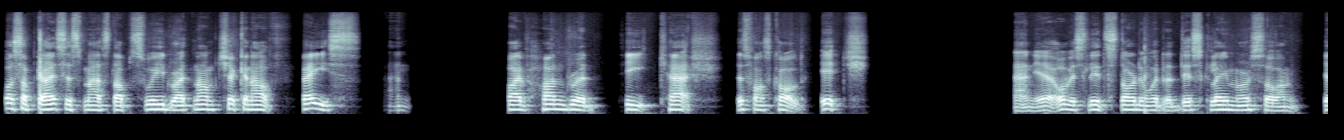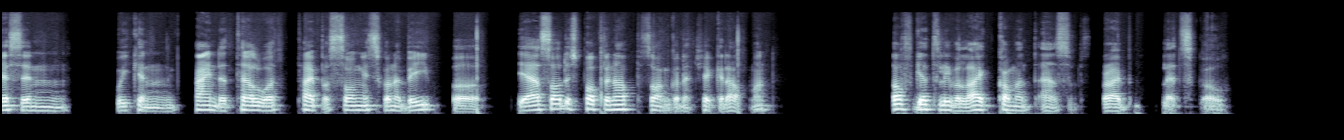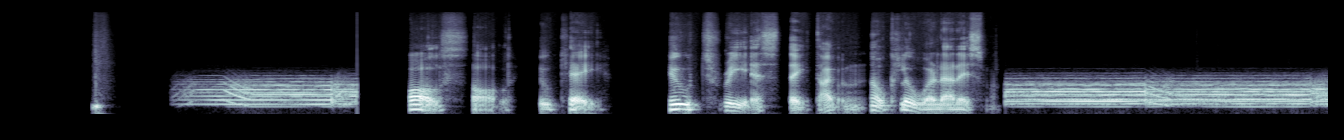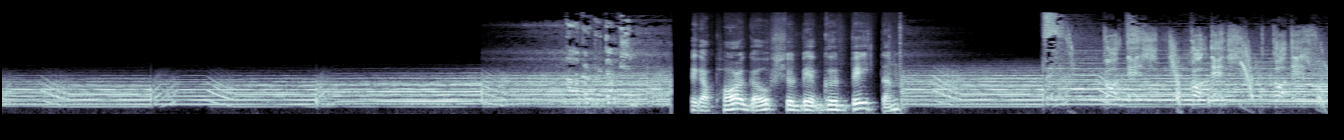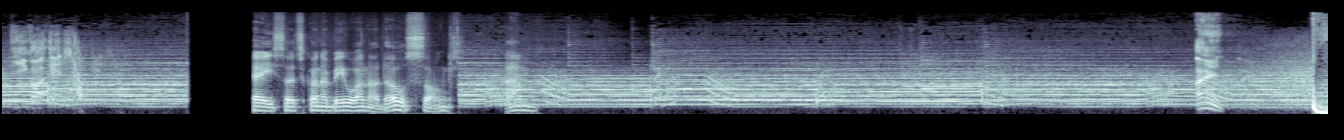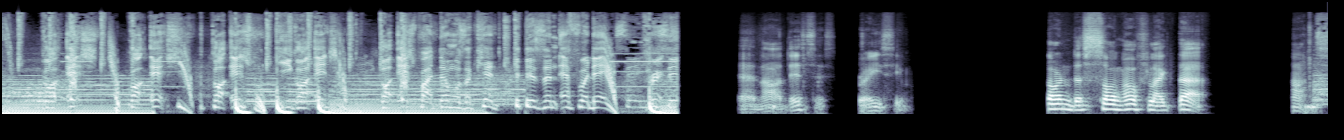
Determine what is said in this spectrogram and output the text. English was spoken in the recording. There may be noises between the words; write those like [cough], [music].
What's up, guys? It's Masked Up Swede. Right now, I'm checking out Face and 500 Tcash. This one's called Itch. And yeah, obviously, it's starting with a disclaimer, so I'm guessing we can kind of tell what type of song it's gonna be. But yeah, I saw this popping up, so I'm gonna check it out, man. Don't forget to leave a like, comment, and subscribe. Let's go. Walsall, UK. Yew Estate. I have no clue where that is. Big up Hargo. Should be a good beat then. Got got got. Okay, so it's gonna be one of those songs. Um, Ay. Got itch, got itch, got itch, you got itch, got itch back then was a kid. Here's an F with it. Yeah, nah, this is crazy. Starting the song off like that. Nuts.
